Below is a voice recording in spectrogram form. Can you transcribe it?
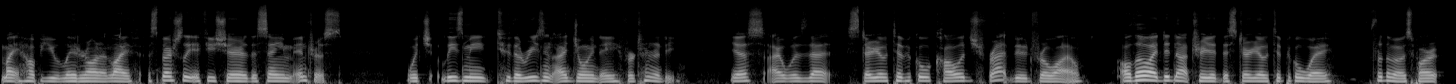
might help you later on in life, especially if you share the same interests. Which leads me to the reason I joined a fraternity. Yes, I was that stereotypical college frat dude for a while. Although I did not treat it the stereotypical way, for the most part,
